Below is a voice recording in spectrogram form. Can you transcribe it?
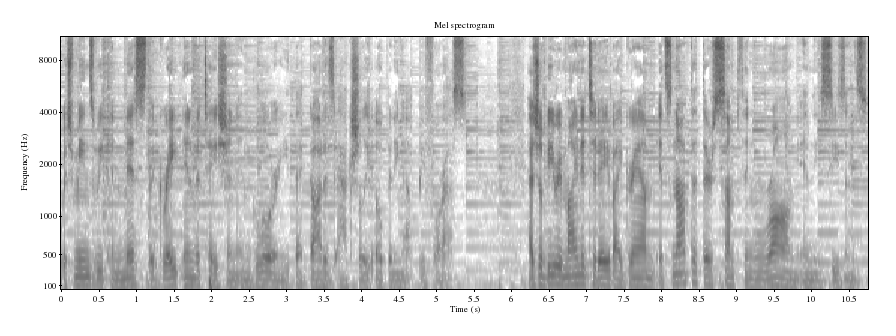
which means we can miss the great invitation and glory that God is actually opening up before us. As you'll be reminded today by Graham, it's not that there's something wrong in these seasons,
